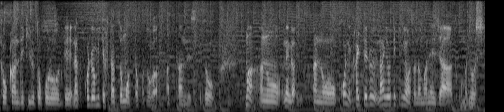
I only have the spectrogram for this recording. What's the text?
共感できるところで、なんかこれを見て2つ思ったことがあったんですけど、まああのね、があのここに書いてる内容的にはそのマネージャーとか、まあ、上司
